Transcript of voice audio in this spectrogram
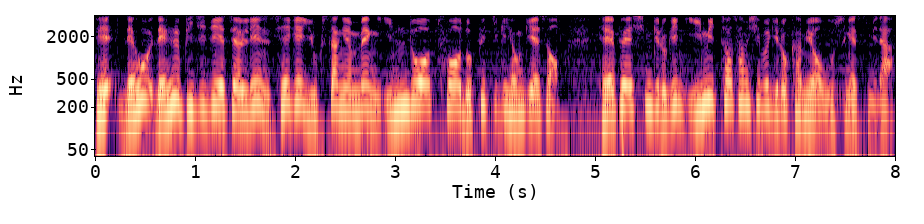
네후, 네흐비즈디에서 열린 세계 육상연맹 인도어 투어 높이뛰기 경기에서 대회 신기록인 2m 30을 기록하며 우승했습니다.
